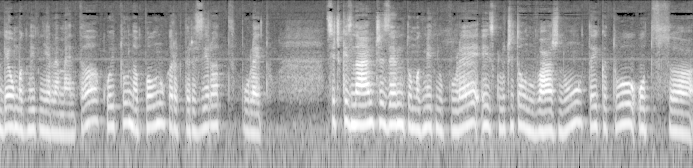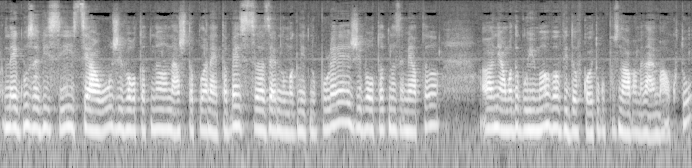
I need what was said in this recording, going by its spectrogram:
геомагнитни елемента, които напълно характеризират полето. Всички знаем, че земното магнитно поле е изключително важно, тъй като от него зависи изцяло животът на нашата планета. Без земно магнитно поле животът на Земята а, няма да го има в вида, в който го познаваме най-малкото.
